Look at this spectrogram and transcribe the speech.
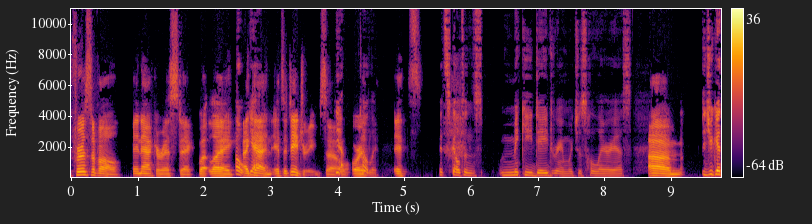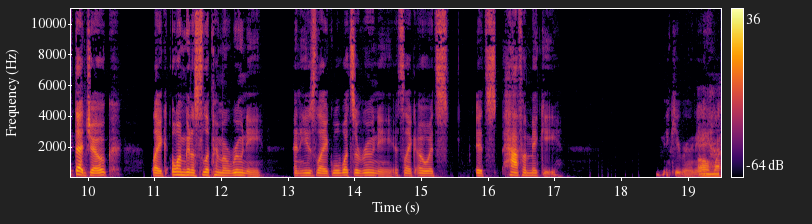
first of all, anachronistic, but like Oh, yeah. again, it's a daydream, so yeah or totally. it's it's skelton's mickey daydream which is hilarious. Um did you get that joke? Like oh i'm gonna slip him a rooney. And he's like well what's a rooney? It's like oh it's it's half a mickey mickey rooney Oh my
